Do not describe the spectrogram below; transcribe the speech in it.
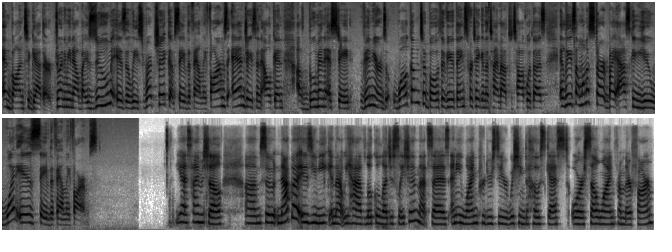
and bond together. Joining me now by Zoom is Elise Rutchick of Save the Family Farms and Jason Elkin of Buhman Estate Vineyards. Welcome to both of you. Thanks for taking the time out to talk with us. Elise, I want to start by asking you, what is Save the Family Farms? Yes, hi, Michelle. Um, so Napa is unique in that we have local legislation that says any wine producer wishing to host guests or sell wine from their farm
